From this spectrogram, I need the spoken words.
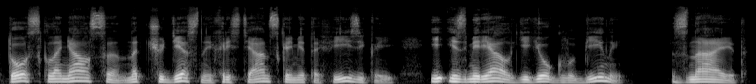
Кто склонялся над чудесной христианской метафизикой и измерял ее глубины, знает,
